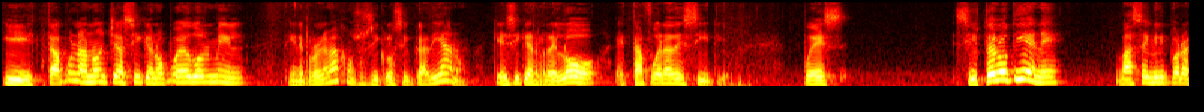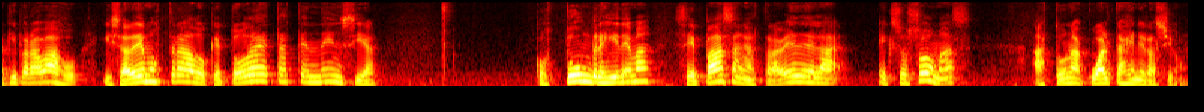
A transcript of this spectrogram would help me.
y está por la noche así que no puede dormir, tiene problemas con su ciclo circadiano. Quiere decir que el reloj está fuera de sitio. Pues si usted lo tiene, va a seguir por aquí para abajo y se ha demostrado que todas estas tendencias, costumbres y demás se pasan a través de las exosomas hasta una cuarta generación.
